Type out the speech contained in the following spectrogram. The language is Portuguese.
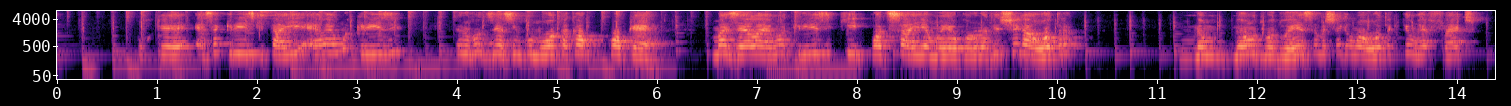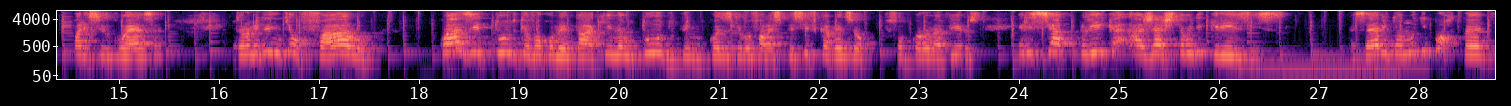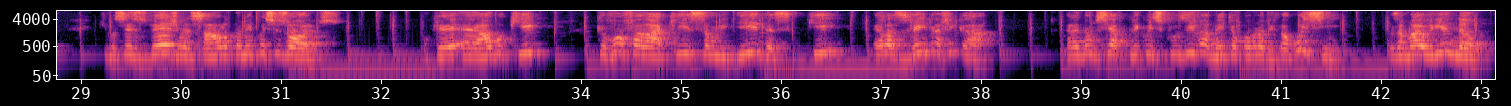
Porque essa crise que está aí, ela é uma crise, eu não vou dizer assim como outra qualquer mas ela é uma crise que pode sair amanhã o coronavírus, chega outra, não, não de uma doença, mas chega uma outra que tem um reflexo parecido com essa. Então, na medida em que eu falo, quase tudo que eu vou comentar aqui, não tudo, tem coisas que eu vou falar especificamente sobre, sobre coronavírus, ele se aplica à gestão de crises. Percebe? Então, é muito importante que vocês vejam essa aula também com esses olhos, porque é algo que que eu vou falar aqui são medidas que elas vêm para ficar. Elas não se aplicam exclusivamente ao coronavírus. Algumas sim, mas a maioria não.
